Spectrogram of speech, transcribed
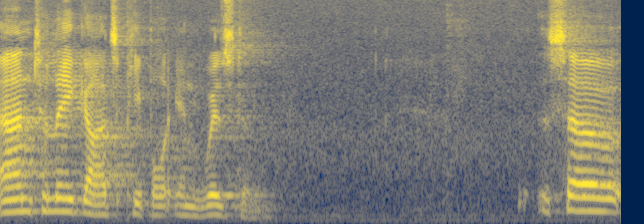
and to lead God's people in wisdom. So,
